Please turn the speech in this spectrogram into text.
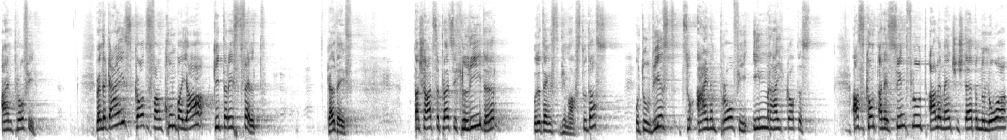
ein Profi. Wenn der Geist Gottes von Kumbaya Gitarrist fällt, Gell, Dave? Dann schreibst du plötzlich Lieder und du denkst, wie machst du das? Und du wirst zu einem Profi im Reich Gottes. Also es kommt eine Sintflut, alle Menschen sterben, nur Noah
